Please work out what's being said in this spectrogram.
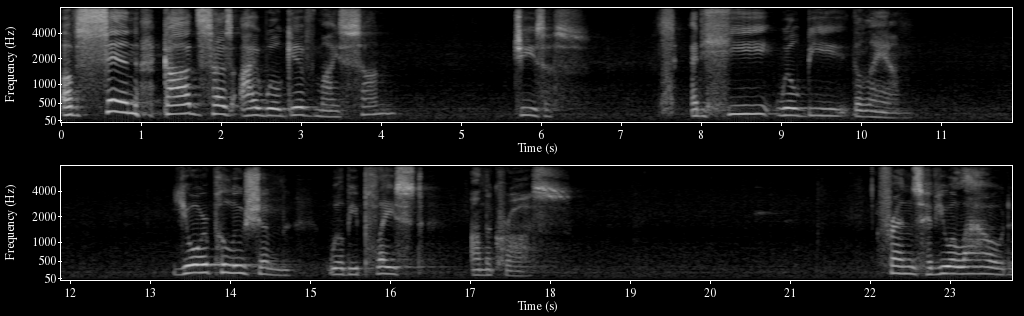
of sin, God says, I will give my son, Jesus, and he will be the lamb. Your pollution will be placed on the cross. Friends, have you allowed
